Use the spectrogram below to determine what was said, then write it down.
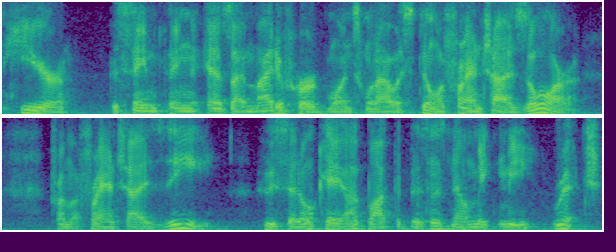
hear the same thing as I might have heard once when I was still a franchisor from a franchisee who said, "Okay, I bought the business, now make me rich."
